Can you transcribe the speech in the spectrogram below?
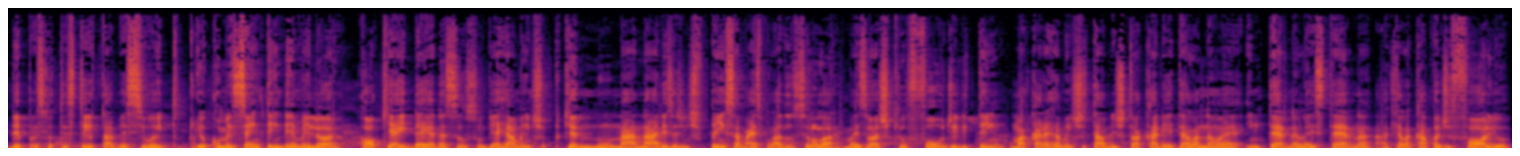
depois que eu testei o Tab S8, eu comecei a entender melhor qual que é a ideia da Samsung. É realmente porque no, na análise a gente pensa mais pro lado do celular, mas eu acho que o Fold ele tem uma cara realmente de tablet. Então a caneta ela não é interna, ela é externa. Aquela capa de fólio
